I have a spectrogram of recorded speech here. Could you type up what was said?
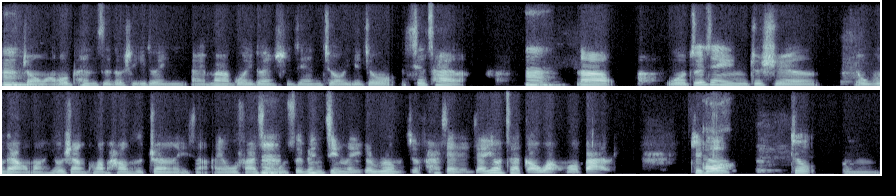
嗯，这种网络喷子都是一对一，哎，骂过一段时间就也就歇菜了。嗯，那我最近就是有无聊嘛，又上 Clubhouse 转了一下，哎，我发现我随便进了一个 room，就发现人家又在搞网络霸凌，这个就嗯。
